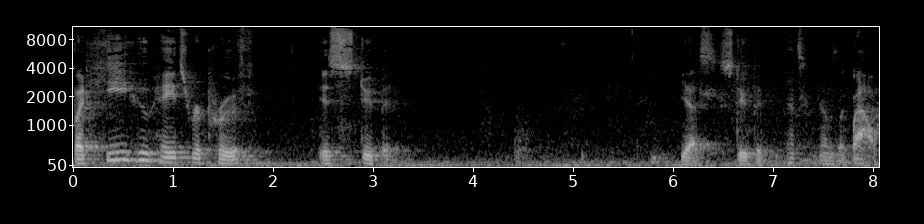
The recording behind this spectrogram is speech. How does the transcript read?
but he who hates reproof is stupid. Yes, stupid. That's, I was like, wow,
